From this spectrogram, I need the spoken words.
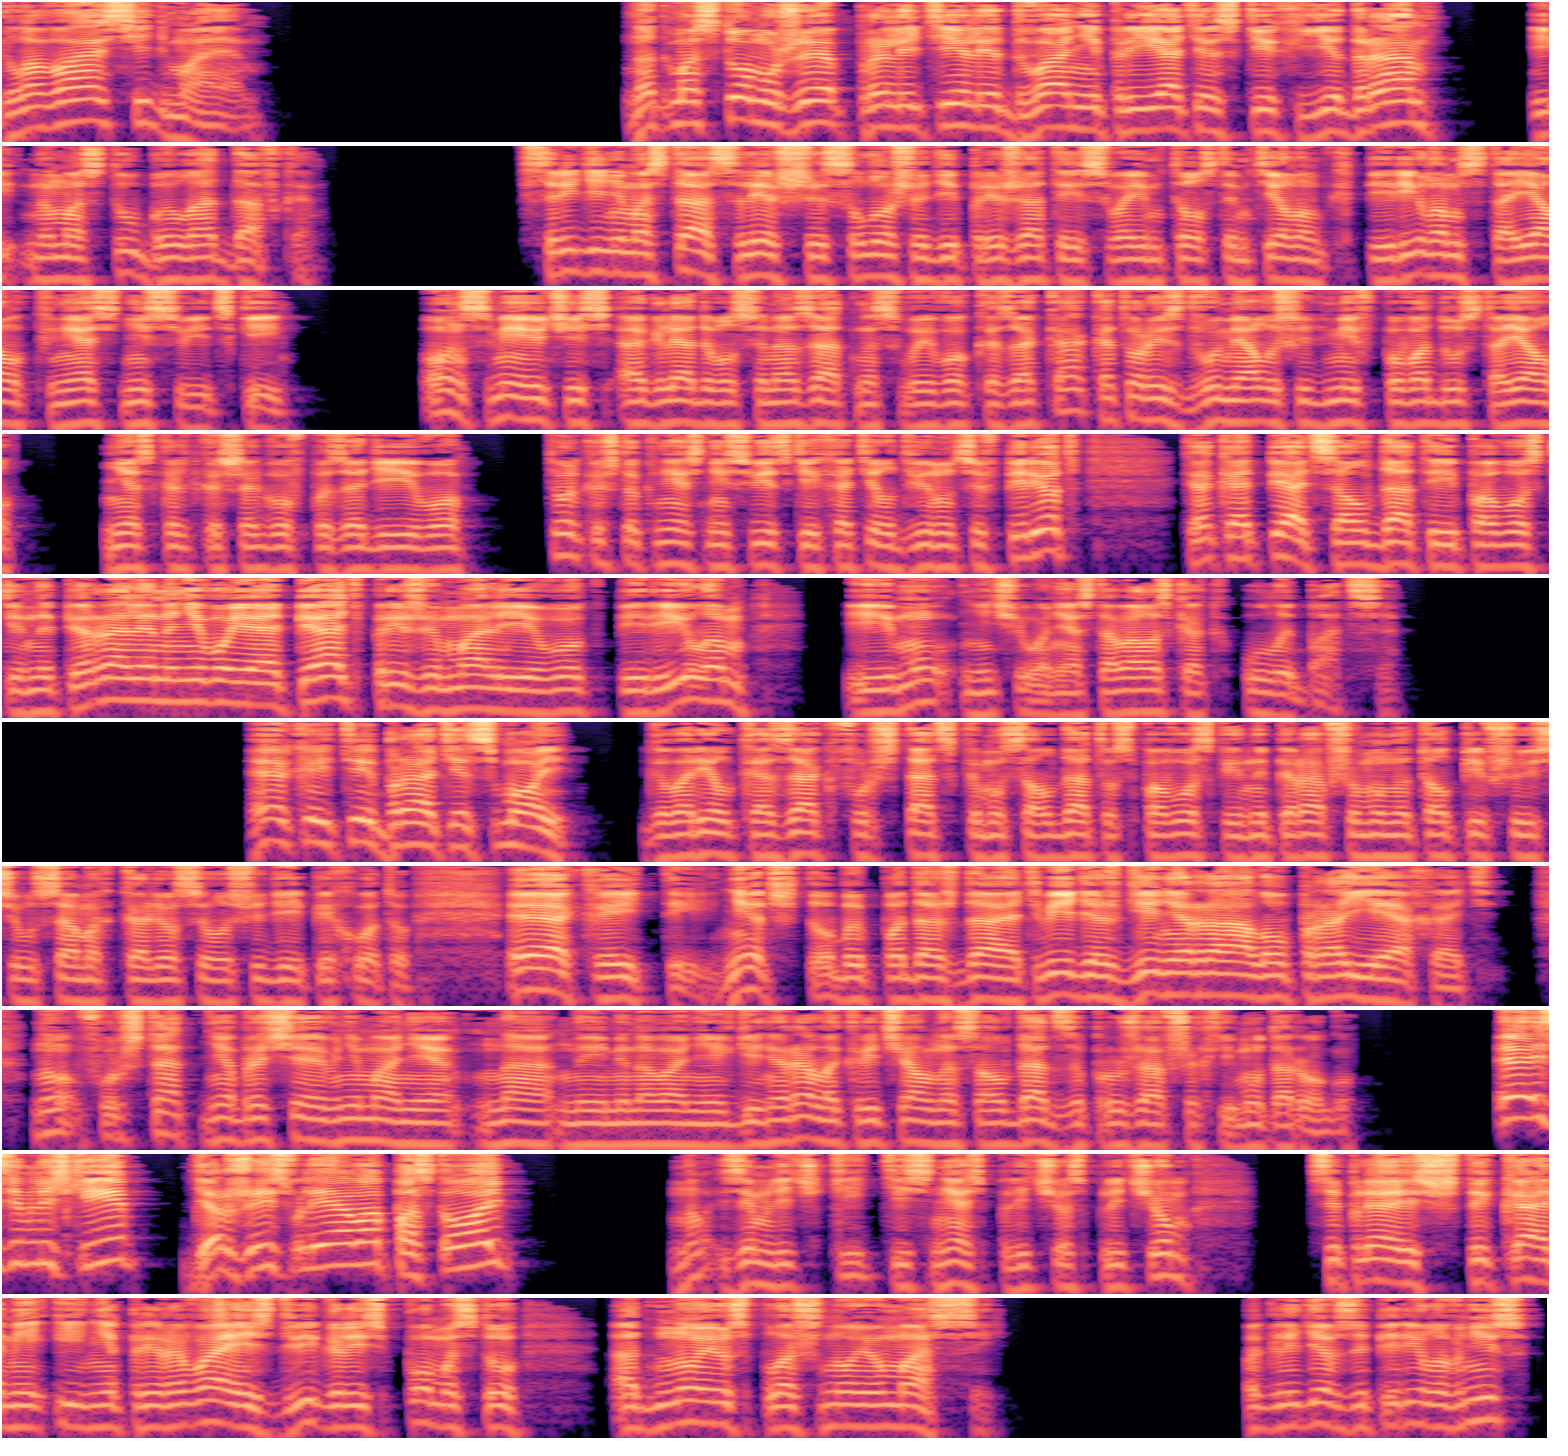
Глава седьмая Над мостом уже пролетели два неприятельских ядра, и на мосту была давка. В середине моста, слезший с лошади, прижатый своим толстым телом к перилам, стоял князь Несвицкий. Он, смеючись, оглядывался назад на своего казака, который с двумя лошадьми в поводу стоял несколько шагов позади его. Только что князь Несвицкий хотел двинуться вперед — как опять солдаты и повозки напирали на него и опять прижимали его к перилам, и ему ничего не оставалось, как улыбаться. «Экой ты, братец мой!» — говорил казак фурштадтскому солдату с повозкой, напиравшему на толпившуюся у самых колес и лошадей пехоту. «Экой ты! Нет, чтобы подождать, видишь, генералу проехать!» Но Фурштадт, не обращая внимания на наименование генерала, кричал на солдат, запружавших ему дорогу. «Эй, землячки, держись влево, постой!» Но землячки, теснясь плечо с плечом, цепляясь штыками и не прерываясь, двигались по мосту одною сплошною массой. Поглядев за перила вниз,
